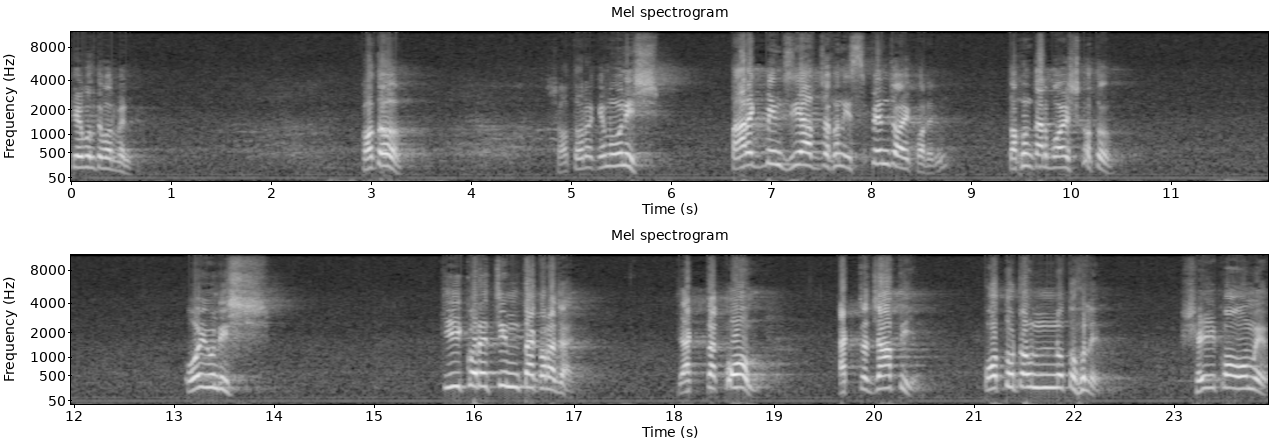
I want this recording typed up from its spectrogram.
কে বলতে পারবেন? কত? সতেরো কেমন উনিশ। তারেক বিন জিয়াদ যখন স্পেন জয় করেন, তখন তার বয়স কত? ওই উনিশ, কি করে চিন্তা করা যায় যে একটা কম, একটা জাতি কতটা উন্নত হলে সেই কমের,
